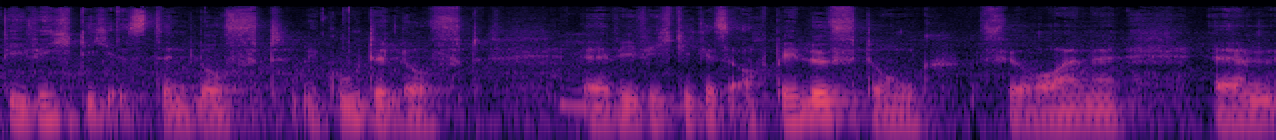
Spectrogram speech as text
wie wichtig ist denn Luft, eine gute Luft? Mhm. Wie wichtig ist auch Belüftung für Räume? Ähm,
